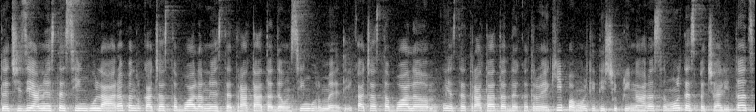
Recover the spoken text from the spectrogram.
Decizia nu este singulară pentru că această boală nu este tratată de un singur medic. Această boală este tratată de către o echipă multidisciplinară. Sunt multe specialități,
